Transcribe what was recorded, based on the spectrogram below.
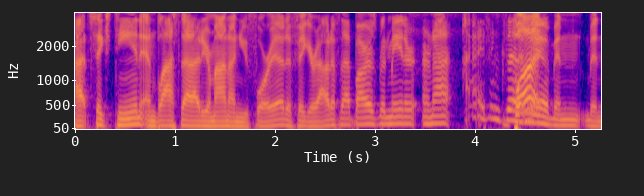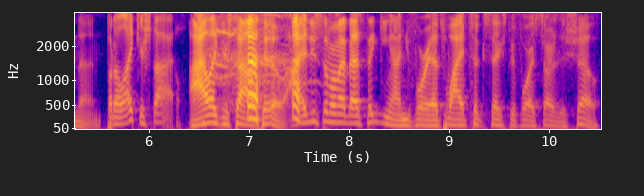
at 16 and blast that out of your mind on Euphoria to figure out if that bar has been made or, or not. I think that But- may have been been done. But I like your style. I like your style too. I do some of my best thinking on Euphoria. That's why I took six before I started the show.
